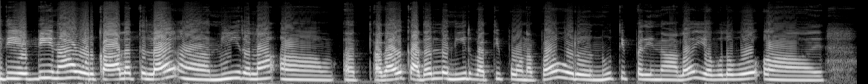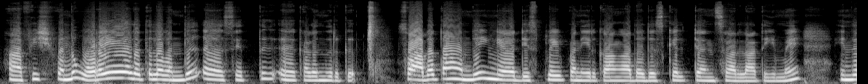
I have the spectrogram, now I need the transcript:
இது எப்படின்னா ஒரு காலத்தில் நீரெல்லாம் அதாவது கடலில் நீர் வற்றி போனப்போ ஒரு நூற்றி பதினாலு எவ்வளவோ ஃபிஷ் வந்து ஒரே இடத்துல வந்து செத்து கலந்துருக்கு. ஸோ அதை தான் வந்து இங்கே டிஸ்ப்ளே பண்ணியிருக்காங்க. அதோட ஸ்கெல்டன்ஸ் எல்லாத்தையுமே. இந்த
